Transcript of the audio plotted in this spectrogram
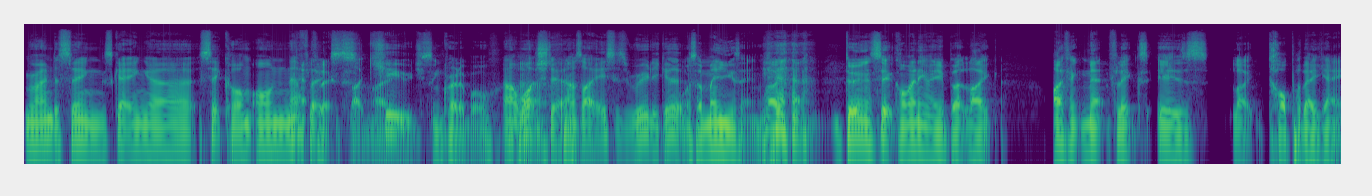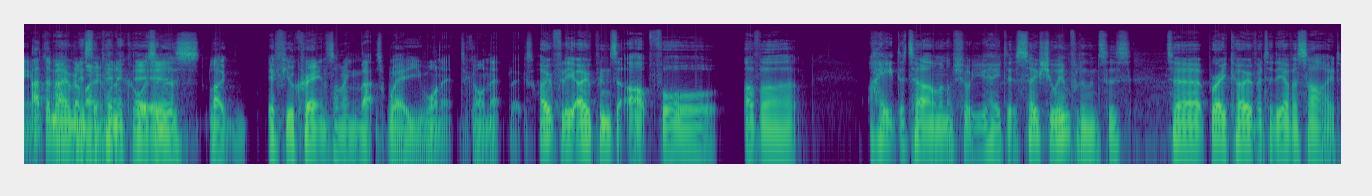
Miranda Sings getting a sitcom on Netflix, like, huge. It's incredible. I watched Uh, it and I was like, this is really good. It's amazing. Like doing a sitcom anyway, but like I think Netflix is like top of their game At the moment, it's the pinnacle, It isn't it? is like if you're creating something, that's where you want it to go on Netflix. Hopefully opens it up for other, I hate the term and I'm sure you hate it, social influencers to break over to the other side.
